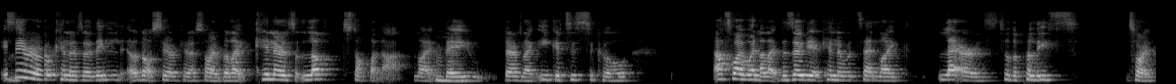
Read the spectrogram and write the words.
It's serial killers, though they or not serial killers, sorry, but like killers love stuff like that. Like Mhm. they they're like egotistical. That's why when like the Zodiac killer would send like letters to the police, sorry,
